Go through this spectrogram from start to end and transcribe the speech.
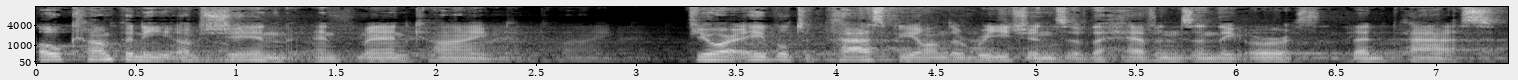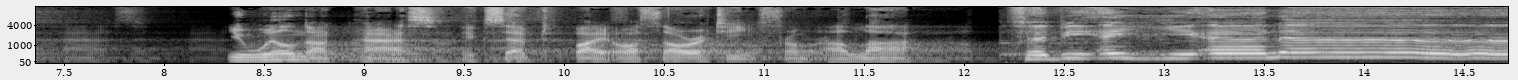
O company of jinn and mankind, if you are able to pass beyond the regions of the heavens and the earth, then pass. You will not pass except by authority from Allah. فبأي آلاء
